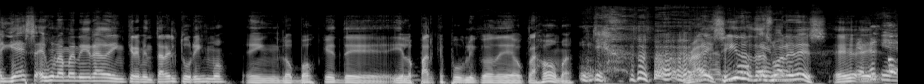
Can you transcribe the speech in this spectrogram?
I guess es una manera de incrementar el turismo en los bosques de, y en los parques públicos de Oklahoma. Right? Sí, that's what it is. Es, es- Let's go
